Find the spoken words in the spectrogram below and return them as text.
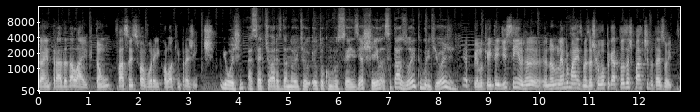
da entrada da live. Então, façam esse favor aí, coloquem pra gente. E hoje, às 7 horas da noite, eu, eu tô com vocês e a Sheila. Você tá às 8, Buriti, hoje? É, pelo que eu entendi, sim. Eu, já, eu não lembro mais, mas acho que eu vou pegar todas as partes das 8.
